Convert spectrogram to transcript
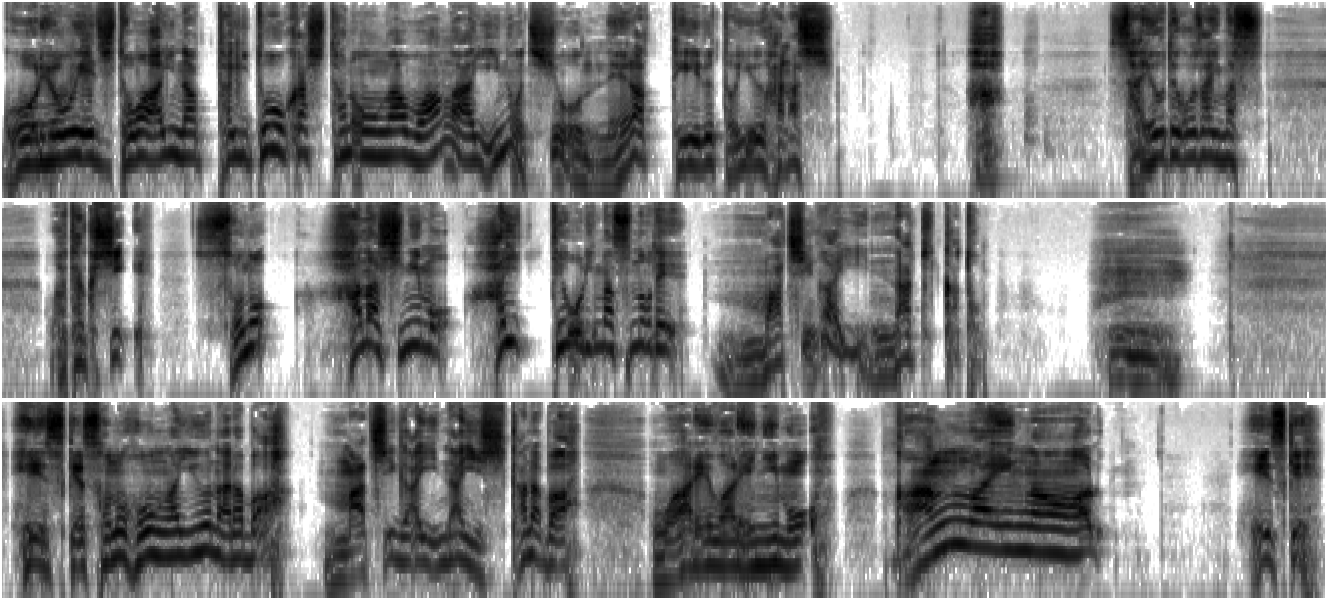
五両エジと相なった伊藤化したのが我が命を狙っているという話。は、さようでございます。私、その話にも入っておりますので、間違いなきかと。うん。平助その方が言うならば、間違いないしからば、我々にも考えがある。平助、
